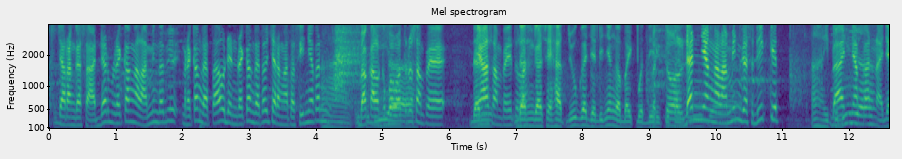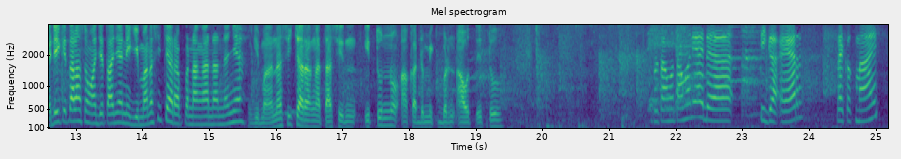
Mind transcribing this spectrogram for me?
secara nggak sadar mereka ngalamin tapi mereka nggak tahu dan mereka nggak tahu cara ngatasinnya kan Nah, bakal ke bawah terus sampai dan ya sampai itu dan nggak sehat juga jadinya nggak baik buat diri Betul. kita Dan juga. yang ngalamin gak sedikit. ah itu Banyak dia. kan. Nah, jadi kita langsung aja tanya nih gimana sih cara penanganannya? Gimana sih cara ngatasin itu no academic burnout itu? Pertama-tama nih ada 3R, recognize,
